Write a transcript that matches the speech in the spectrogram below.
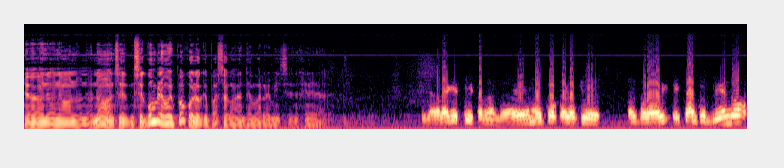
no, no, no, no, no, no, se, se cumple muy poco lo que pasa con el tema remises en general. Y la verdad que sí, Fernando, es muy poco lo que hoy por hoy están cumpliendo,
